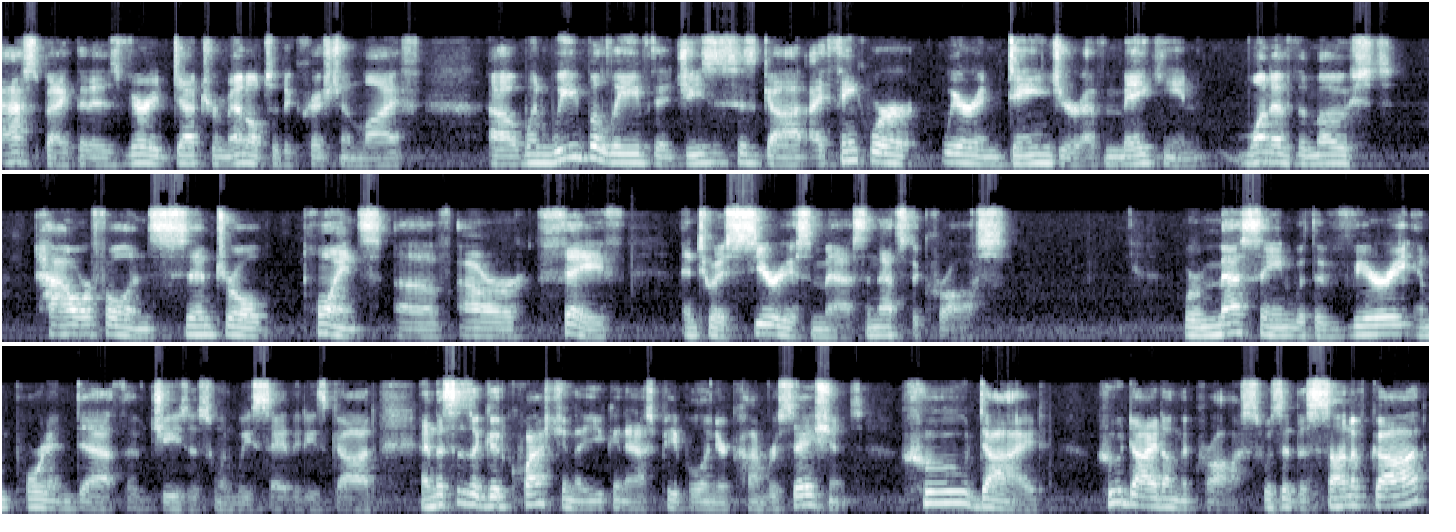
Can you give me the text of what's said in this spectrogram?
aspect that is very detrimental to the Christian life. Uh, when we believe that Jesus is God, I think we're we're in danger of making one of the most powerful and central points of our faith into a serious mess, and that's the cross we're messing with a very important death of Jesus when we say that he's God. And this is a good question that you can ask people in your conversations. Who died? Who died on the cross? Was it the Son of God?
